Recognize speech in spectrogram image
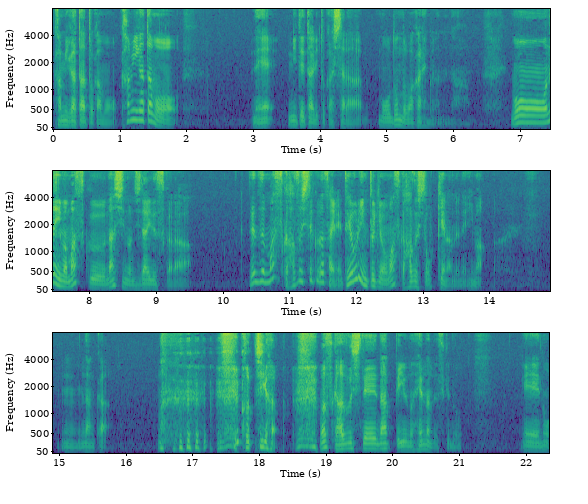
髪型とかも、髪型も、ね、似てたりとかしたら、もうどんどん分からへんくなるんだな。もうね、今マスクなしの時代ですから、全然マスク外してくださいね。手売りの時もマスク外して OK なんでね、今。うん、なんか、こっちがマスク外してなっていうの変なんですけど、えー、の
